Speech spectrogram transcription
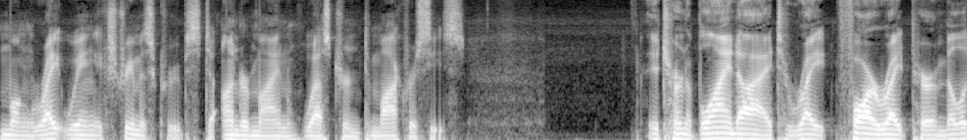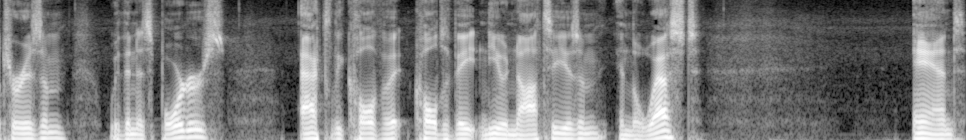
among right wing extremist groups to undermine Western democracies. They turn a blind eye to right, far right paramilitarism within its borders, actively cultivate, neo Nazism in the West, and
